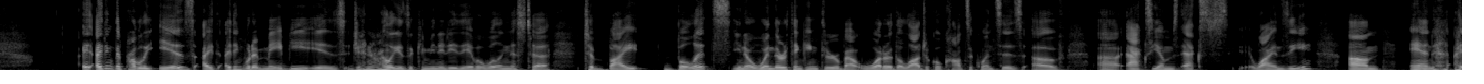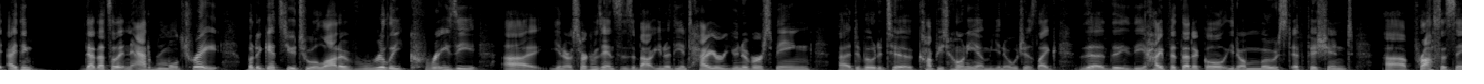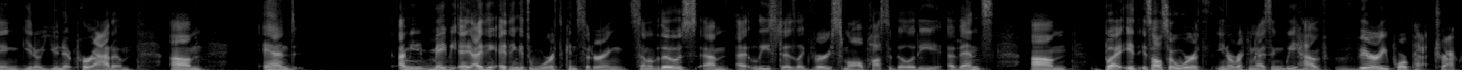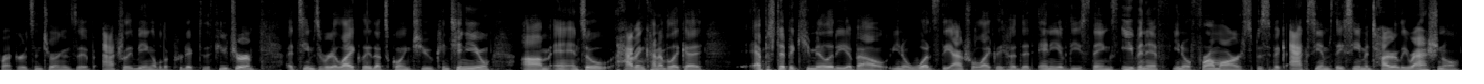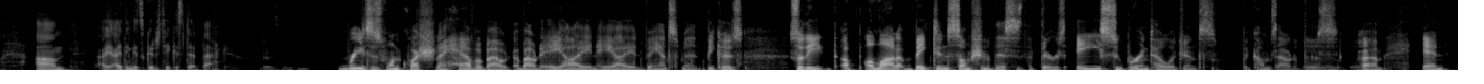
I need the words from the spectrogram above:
I, think there probably is. I, I think what it may be is generally as a community they have a willingness to to bite bullets. You know, when they're thinking through about what are the logical consequences of uh, axioms X, Y, and Z. Um, and I, I think that that's an admirable trait, but it gets you to a lot of really crazy, uh, you know, circumstances about you know the entire universe being uh, devoted to computronium, you know, which is like the the, the hypothetical, you know, most efficient uh, processing, you know, unit per atom, um, and I mean, maybe I think I think it's worth considering some of those, um, at least as like very small possibility events. Um, but it, it's also worth you know recognizing we have very poor track records in terms of actually being able to predict the future. It seems very likely that's going to continue, um, and, and so having kind of like a epistemic humility about you know what's the actual likelihood that any of these things, even if you know from our specific axioms they seem entirely rational, um, I, I think it's good to take a step back raises one question I have about about AI and AI advancement because so the a, a lot of baked in assumption of this is that there's a super intelligence that comes out of this, mm, um, and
